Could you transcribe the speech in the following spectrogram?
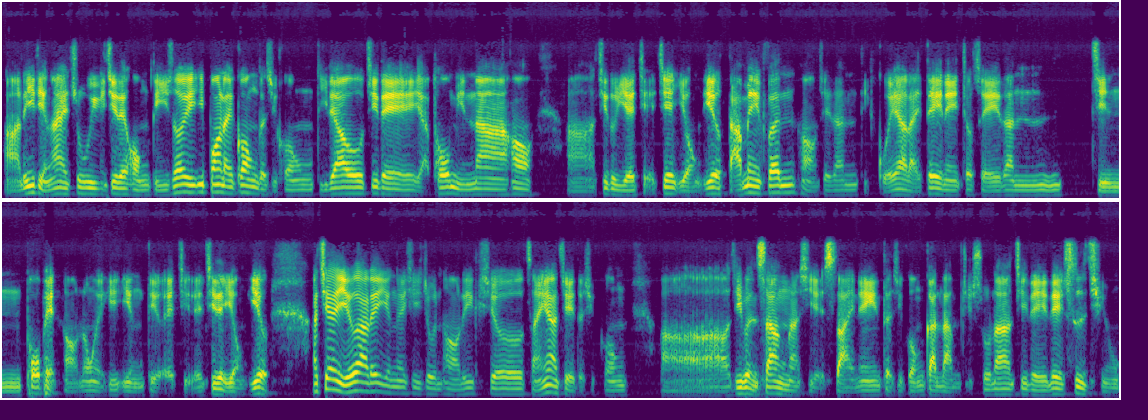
啊，你一定爱注意即个防治，所以一般来讲就是讲除了即个亚托明啦吼。啊，即类嘢姐用药达美芬吼，即咱伫国啊内底呢，就是咱真普遍吼，拢会去用到诶一个即个用药。啊，即药啊咧用诶时阵吼，你小知影者就是讲啊，基本上若是会使呢，就是讲橄榄指数啦，即个类似像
